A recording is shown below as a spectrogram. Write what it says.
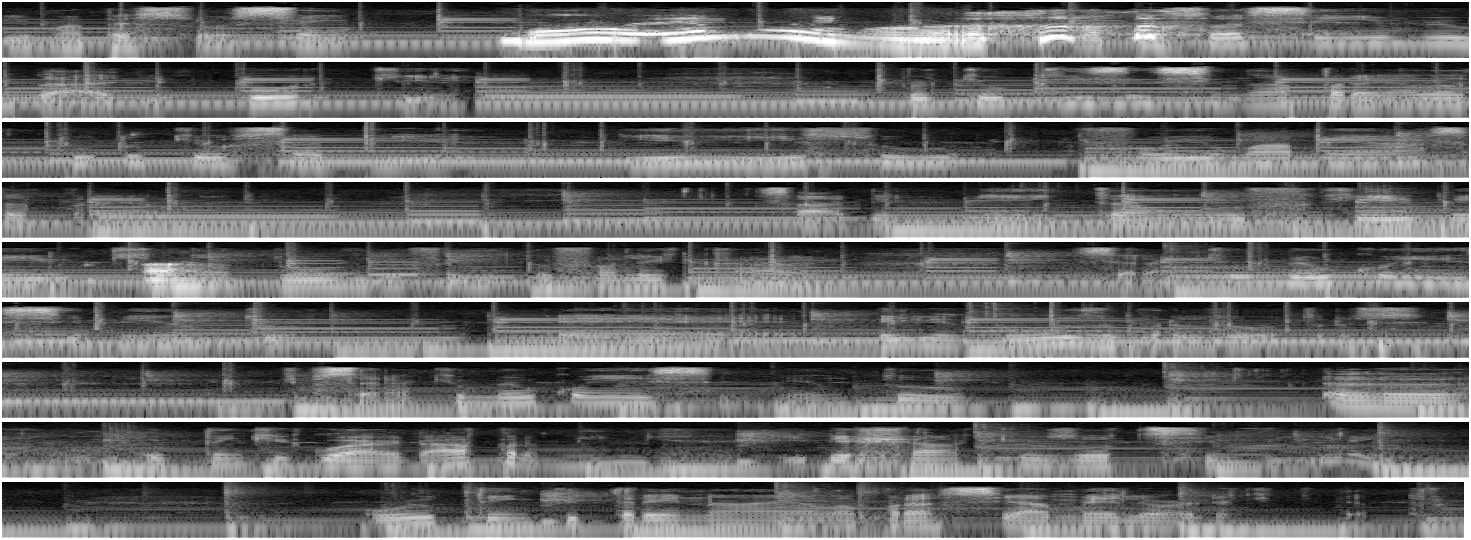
e uma pessoa sem. Ué, mano. Uma pessoa sem humildade. Por quê? Porque eu quis ensinar para ela tudo que eu sabia e isso foi uma ameaça para ela, sabe? Então eu fiquei meio que ah. na dúvida. Eu falei, cara, será que o meu conhecimento é perigoso para os outros? Tipo, será que o meu conhecimento uh, eu tenho que guardar para mim e deixar que os outros se virem? Ou eu tenho que treinar ela para ser a melhor daqui dentro?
